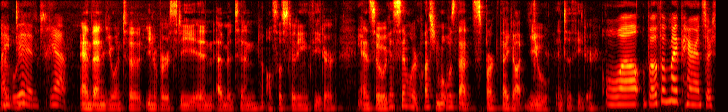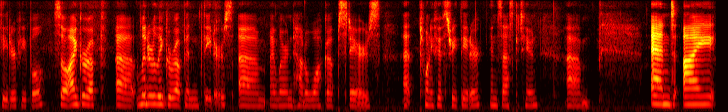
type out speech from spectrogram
I, I did, yeah. And then you went to university in Edmonton, also studying theater. Yeah. And so, I guess similar question: What was that spark that got you into theater? Well, both of my parents are theater people. So I grew up, uh, literally grew up in theaters. Um, I learned how to walk upstairs at 25th Street Theater in Saskatoon. Um, and I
